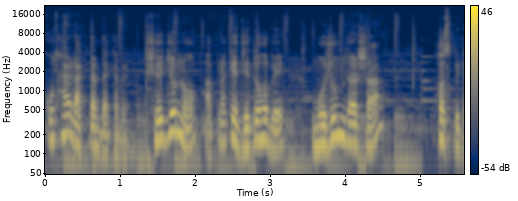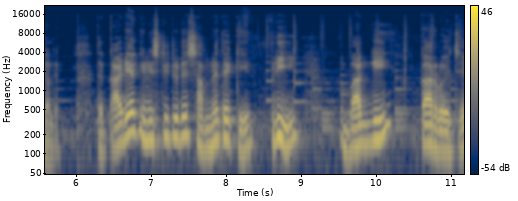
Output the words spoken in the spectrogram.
কোথায় ডাক্তার দেখাবেন? সেই জন্য আপনাকে যেতে হবে মজুমদার শাহ হসপিটালে। তো কার্ডিয়াক ইনস্টিটিউটের সামনে থেকে ফ্রি বাগ্গি কার রয়েছে?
